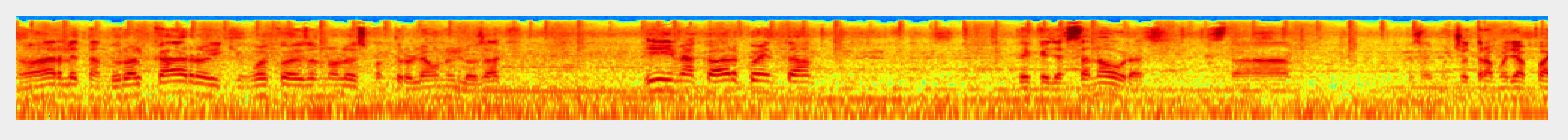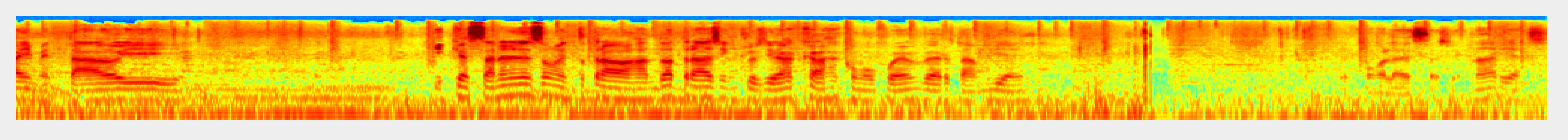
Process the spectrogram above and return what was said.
no darle tan duro al carro y que un hueco de esos no lo descontrole a uno y lo saque. Y me acabo de dar cuenta de que ya están obras. Está, pues hay mucho tramo ya pavimentado y, y que están en este momento trabajando atrás, inclusive acá, como pueden ver también. Le pongo las estacionarias.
